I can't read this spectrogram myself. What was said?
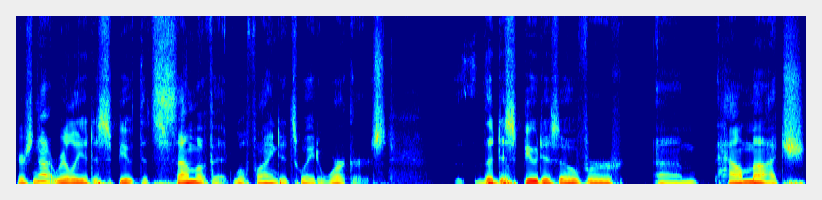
there's not really a dispute that some of it will find its way to workers. The dispute is over um, how much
